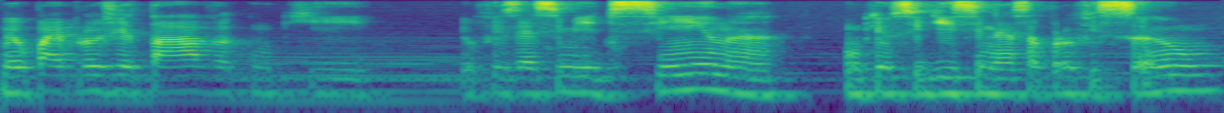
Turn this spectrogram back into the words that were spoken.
Meu pai projetava com que eu fizesse medicina, com que eu seguisse nessa profissão.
